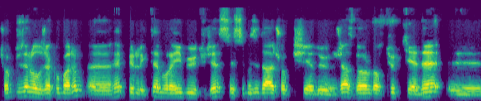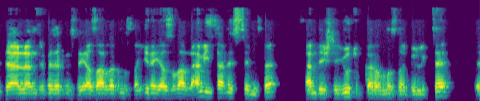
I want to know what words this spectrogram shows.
Çok güzel olacak umarım. E, hep birlikte burayı büyüteceğiz. Sesimizi daha çok kişiye duyuracağız. World of Türkiye'de e, değerlendirmelerimizle, yazarlarımızla, yine yazılarla hem internet sitemizde hem de işte YouTube kanalımızla birlikte e,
